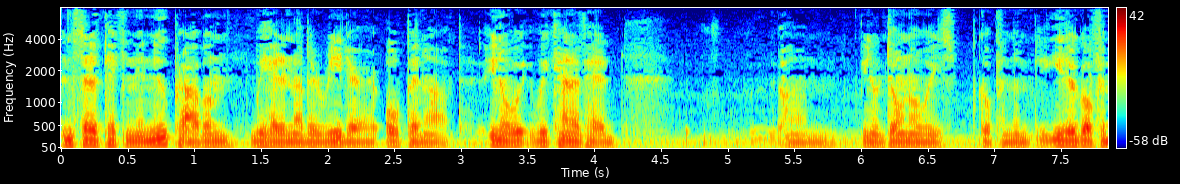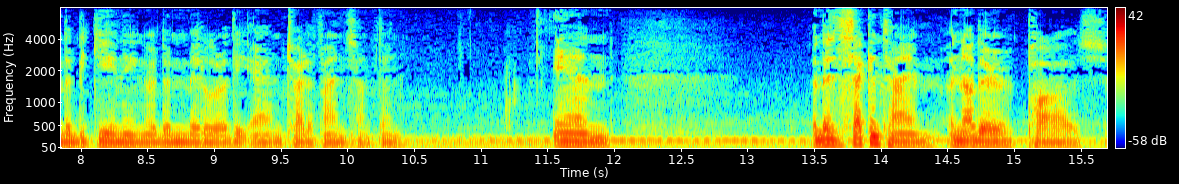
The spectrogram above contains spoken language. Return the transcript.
instead of picking a new problem, we had another reader open up. You know, we, we kind of had, um, you know, don't always go from the either go from the beginning or the middle or the end. Try to find something. And, and then the second time, another pause,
